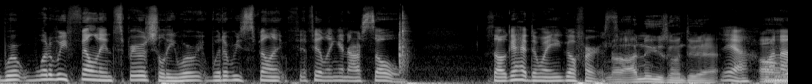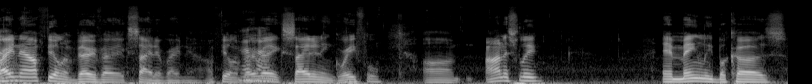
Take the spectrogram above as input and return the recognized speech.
where what are we feeling spiritually? Where what are we feeling feeling in our soul? So go ahead, Dwayne. You go first. No, I knew you was gonna do that. Yeah, why Um, not? right now, I'm feeling very, very excited. Right now, I'm feeling very, Uh-huh. very excited and grateful. Um, honestly, and mainly because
